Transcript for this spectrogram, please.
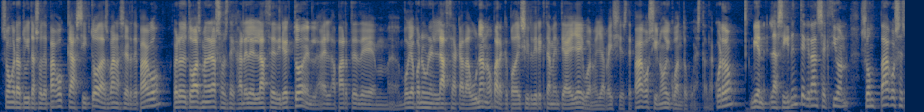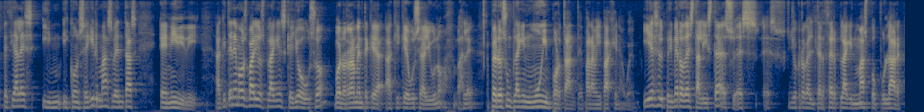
son gratuitas o de pago, casi todas van a ser de pago, pero de todas maneras os dejaré el enlace directo en la, parte de... Mm, voy a poner un enlace a cada una, ¿no? Para que podáis ir directamente a ella y bueno, ya veis si es de pago, si no y cuánto cuesta, ¿de acuerdo? Bien, la siguiente gran sección son pagos especiales y, conseguir más ventas en EDD. Aquí tenemos varios plugins que yo uso, bueno, realmente que aquí que use hay uno, ¿vale? Pero es un plugin muy importante para mi página web. Y es el primero de esta lista, es, es yo creo que el tercer plugin más popular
